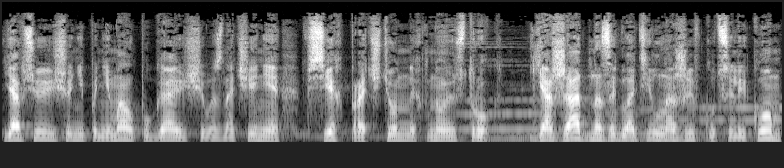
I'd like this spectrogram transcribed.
я все еще не понимал пугающего значения всех прочтенных мною строк – я жадно заглотил наживку целиком,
